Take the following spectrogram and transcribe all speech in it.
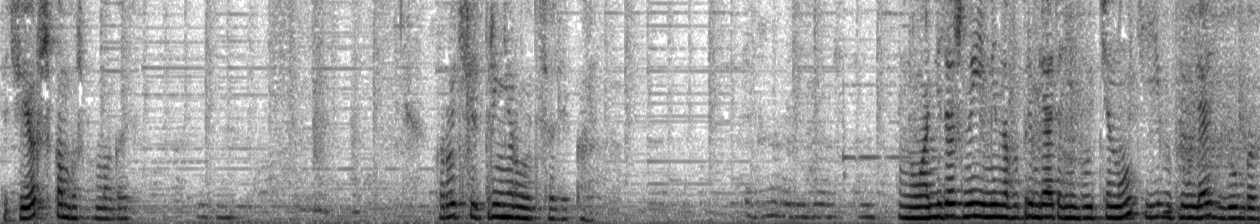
Ты что, ёршиком будешь помогать? Короче, тренируется Лика. Ну, они должны именно выпрямлять, они будут тянуть и выпрямлять зубы.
